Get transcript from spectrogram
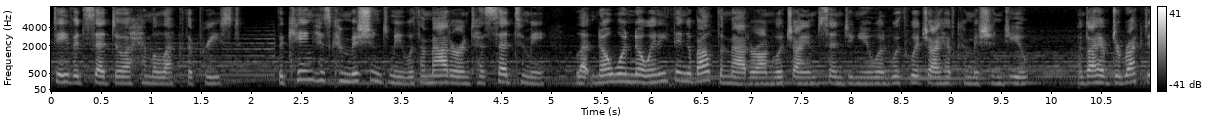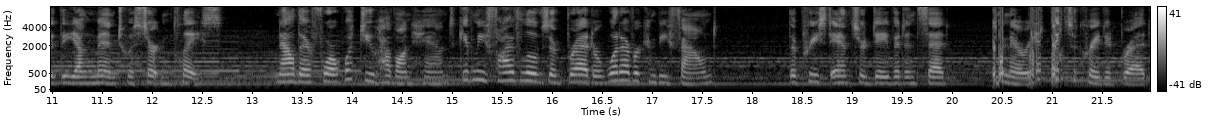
David said to Ahimelech the priest, The king has commissioned me with a matter and has said to me, Let no one know anything about the matter on which I am sending you and with which I have commissioned you. And I have directed the young men to a certain place. Now therefore, what do you have on hand? Give me five loaves of bread or whatever can be found. The priest answered David and said, Ordinary consecrated bread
